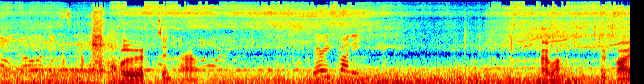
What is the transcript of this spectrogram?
don't know if it's gonna เปิดเส้นทาง Very funny. ไปวะค่อย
